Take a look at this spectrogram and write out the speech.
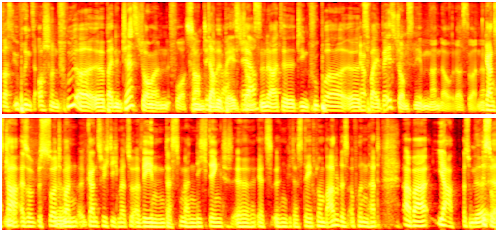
Was übrigens auch schon früher äh, bei den Jazz-Drummern vorkam, Double war, Bass Drums. ja. Ne? Da hatte Gene Krupa äh, Ja. zwei Bass Drums nebeneinander oder so. Ne? Ganz klar, also das sollte man äh, ganz wichtig mal zu erwähnen, dass man nicht denkt, äh, jetzt irgendwie, dass Dave Lombardo das erfunden hat. Aber ja, also Ne? ist so, Äh,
